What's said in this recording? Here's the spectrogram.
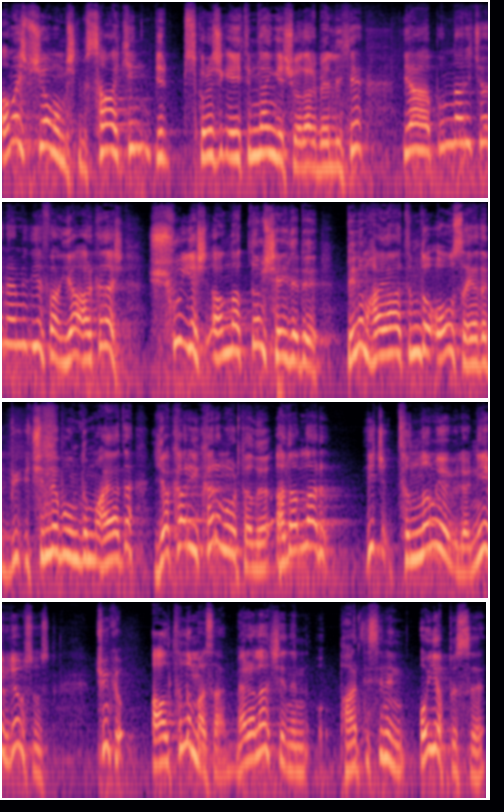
ama hiçbir şey olmamış gibi sakin bir psikolojik eğitimden geçiyorlar belli ki. Ya bunlar hiç önemli değil falan. Ya arkadaş şu yaş- anlattığım şeyleri benim hayatımda olsa ya da içinde bulunduğum hayata yakar yıkarım ortalığı. Adamlar hiç tınlamıyor bile. Niye biliyor musunuz? Çünkü altılı masa Meral Akşener'in partisinin o yapısı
